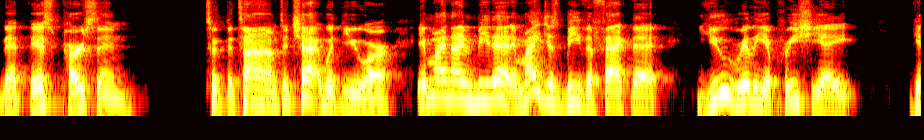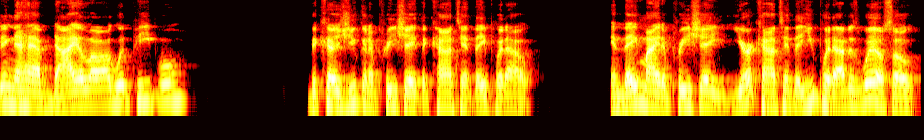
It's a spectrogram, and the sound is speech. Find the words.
that this person took the time to chat with you or it might not even be that. It might just be the fact that you really appreciate getting to have dialogue with people because you can appreciate the content they put out. And they might appreciate your content that you put out as well. So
